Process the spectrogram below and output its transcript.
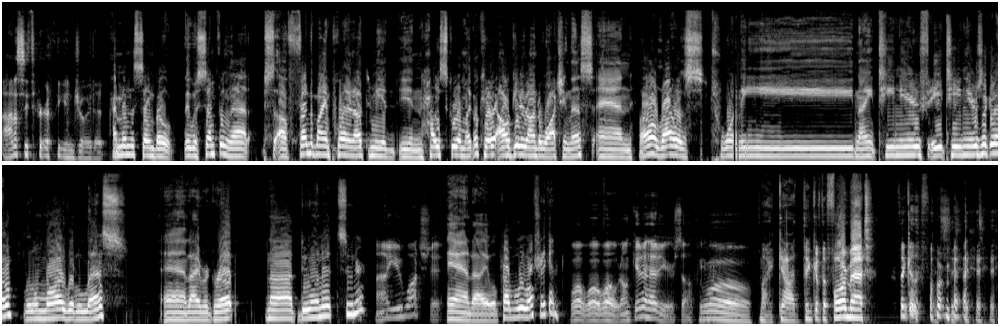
honestly thoroughly enjoyed it. I'm in the same boat. It was something that a friend of mine pointed out to me in, in high school. I'm like, okay, I'll get around to watching this. And, well, that was 20, 19 years, 18 years ago. A little more, a little less. And I regret not doing it sooner. Now you watched it. And I will probably watch it again. Whoa, whoa, whoa! Don't get ahead of yourself here. Whoa. My God, think of the format. Think of the format.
